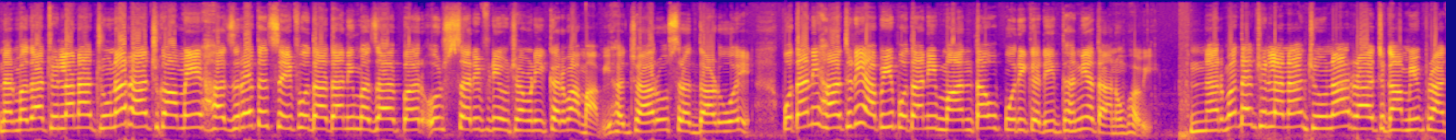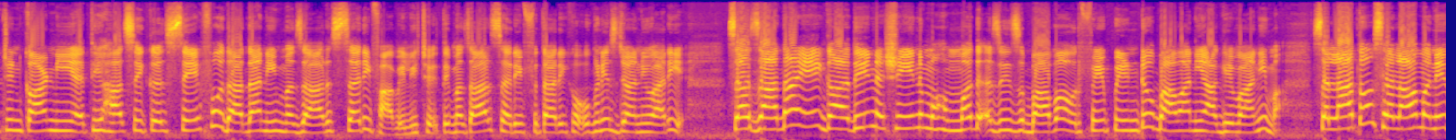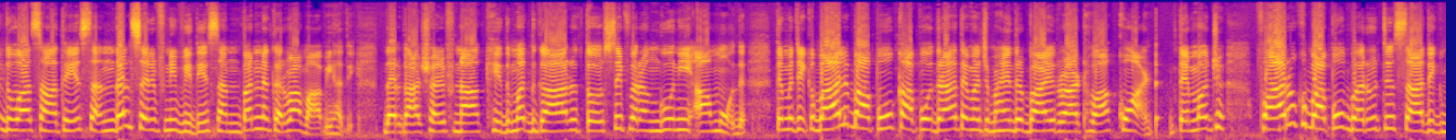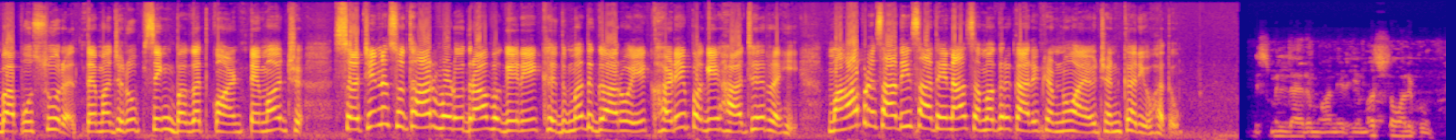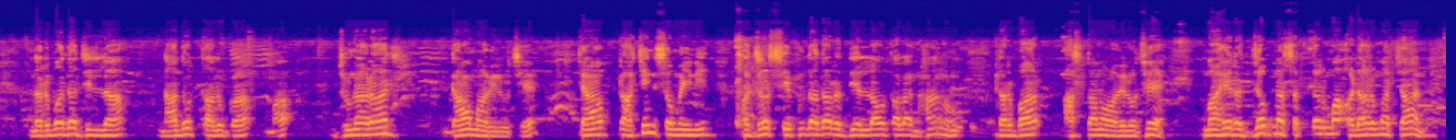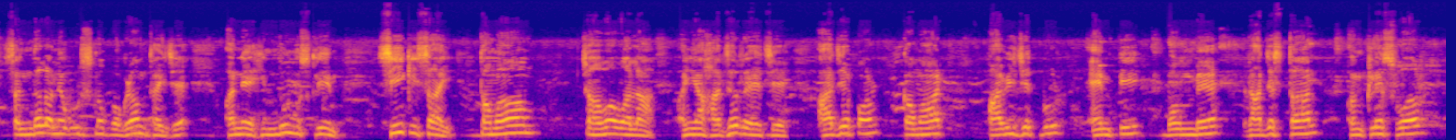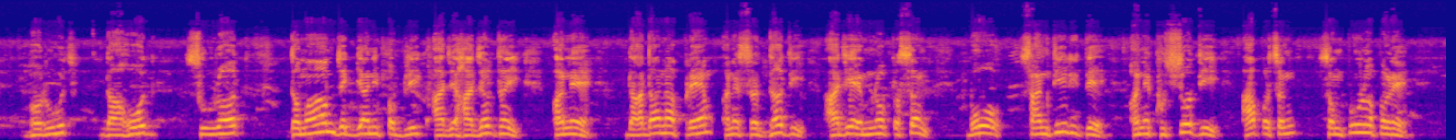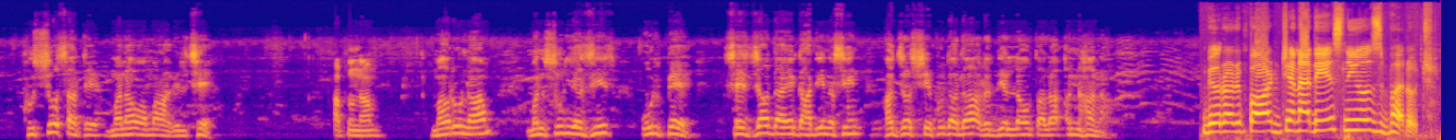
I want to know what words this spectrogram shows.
નર્મદા જિલ્લાના જૂના રાજ ગામે હઝરત સૈફુદાદાની મઝાર પર ઉર્સ શરીફની ઉજવણી કરવામાં આવી. હજારો શ્રદ્ધાળુઓએ પોતાની હાજરી આપી, પોતાની માનતાઓ પૂરી કરી ધન્યતા અનુભવી. નર્મદા જિલ્લાના જૂના રાજ ગામે પ્રાચીન કાળની ઐતિહાસિક સૈફુદાદાની મઝાર શરીફ આવેલી છે. તે મઝાર શરીફ તારીખ ઓગણીસ જાન્યુઆરીએ શહઝાદાએ ગાદી નશીન મોહમ્મદ અઝીઝ બાવા ઉર્ફે પિન્ટુ બાવાની આગેવાનીમાં સલાતો સલામ અને દુઆ સાથે સંદલ શરીફની વિધિ સંપન્ન કરવામાં આવી હતી. દરગાહ શરીફના ખિદમતગાર તોસિફ રંગુની આમોદ તેમજ ઇકબાલ બાપુ કાપોદરા તેમજ મહેન્દ્રભાઈ રાઠવા ક્વાંટ તેમજ ફારૂક બાપુ ભરૂચ સાદિક બાપુ સુરત તેમજ રૂપસિંહ ભગત ક્વાંટ તેમજ સચિન સુથાર વડોદરા વગેરે ખિદમતગારોએ ખડે પગે હાજર રહી મહાપ્રસાદી સાથેના સમગ્ર કાર્યક્રમનું આયોજન કર્યું હતું. બિસ્મિલ્લાહિર્રહમાનિર્રહીમ અસ્સલામુઅલૈકુમ નર્મદા જિલ્લા નાદોદ તાલુકામાં જુનારાજ ગામ આવેલું છે. ત્યાં પ્રાચીન સમયની હજરત શેફુદાદા રદિયલ્લાહ તાલા નહાનો દરબાર આસ્થાનો આવેલો છે. માહે રજબના સત્તરમાં અઢારમાં ચાંદ સંદલ અને ઉર્સનો પ્રોગ્રામ થાય છે અને હિન્દુ મુસ્લિમ, શીખ, ઈસાઈ તમામ ચાહવાવાલા અહીંયા હાજર રહે છે. આજે પણ કમાટ પાવી જેતપુર એમપી, બોમ્બે, રાજસ્થાન, અંકલેશ્વર ભરૂચ દાહોદ સુરત તમામ જગ્યાની પબ્લિક આજે હાજર થઈ અને દાદાના પ્રેમ અને શ્રદ્ધાથી આજે એમનો પ્રસંગ બહુ શાંતિ રીતે અને ખુશીઓથી આ પ્રસંગ સંપૂર્ણપણે ખુશીઓ સાથે મનાવવામાં આવેલ છે. આપનું નામ? મારું નામ મનસુરી અઝીઝ ઉર્ફે શહેજાદાએ ગાદી નસીન હજરત શેફુદાદા રદિયલ્લાહ તાલા અન્હાના. Bureau report Janadesh news Bharuch.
